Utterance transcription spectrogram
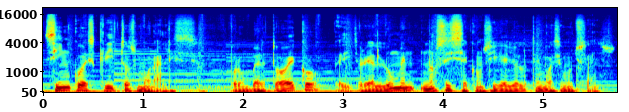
Cinco escritos morales por Humberto Eco, editorial Lumen. No sé si se consigue, yo lo tengo hace muchos años.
